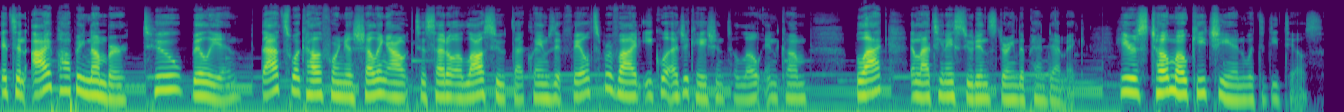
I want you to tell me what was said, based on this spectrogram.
It's an eye-popping number, 2 billion. That's what California is shelling out to settle a lawsuit that claims it failed to provide equal education to low-income Black and Latina students during the pandemic. Here's Tomoki Chien with the details.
